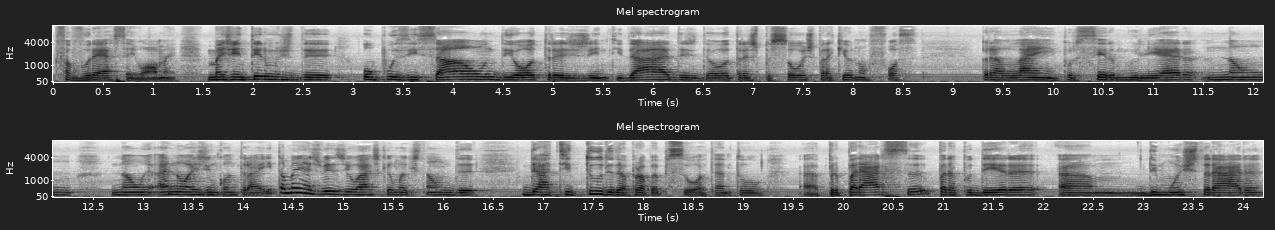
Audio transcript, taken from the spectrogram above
favorecem o homem. Mas em termos de oposição de outras entidades, de outras pessoas, para que eu não fosse para além por ser mulher, não, não, não as encontrar. E também às vezes eu acho que é uma questão de, de atitude da própria pessoa, tanto preparar-se para poder um, demonstrar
